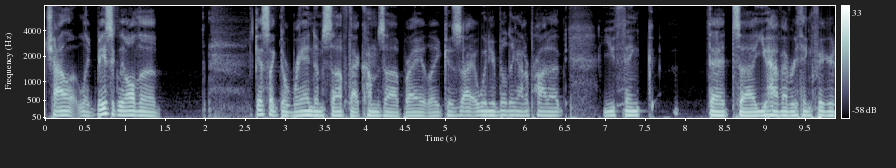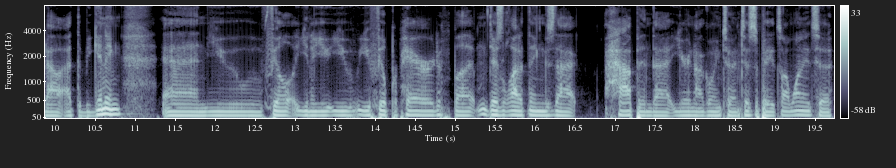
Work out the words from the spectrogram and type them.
challenge like basically all the I guess like the random stuff that comes up, right? Like, because when you're building out a product, you think that uh, you have everything figured out at the beginning, and you feel you know you you you feel prepared, but there's a lot of things that happen that you're not going to anticipate. So I wanted to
